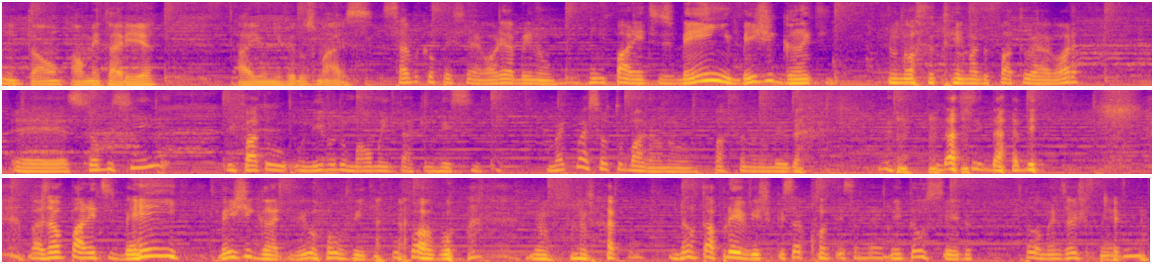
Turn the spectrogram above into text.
Então aumentaria aí o nível dos mares. Sabe o que eu pensei agora, e abrindo um, um parênteses bem, bem gigante no nosso tema do Fato é agora, é sobre se de fato o nível do mal aumentar aqui no Recife. Como é que vai ser o tubarão no, passando no meio da, da cidade? Mas é um parênteses bem, bem gigante, viu, ouvinte? Por favor. Não, não, tá, tá previsto que isso aconteça nem tão cedo. Pelo menos eu espero, né?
